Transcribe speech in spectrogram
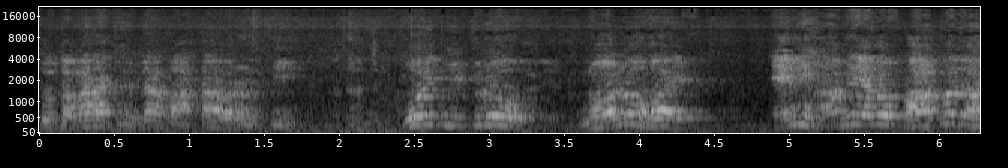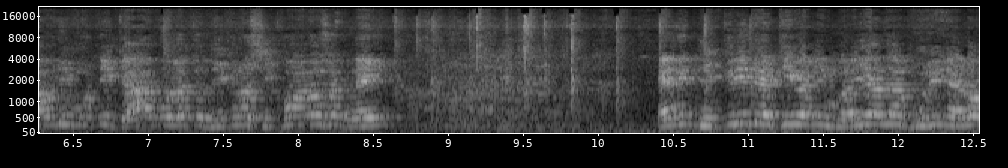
તો તમારા ઘરના વાતાવરણથી. કોઈ દીકરો નાનો હોય, એની સામે એનો બાપ જ આવડી મોટી ગા બોલે તો દીકરો શીખવાનો છે કે નહીં? એની દીકરી બેઠી એની મર્યાદા ભૂલીને એનો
